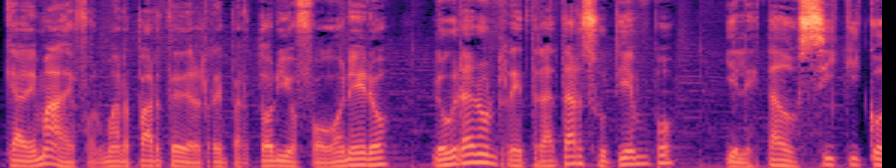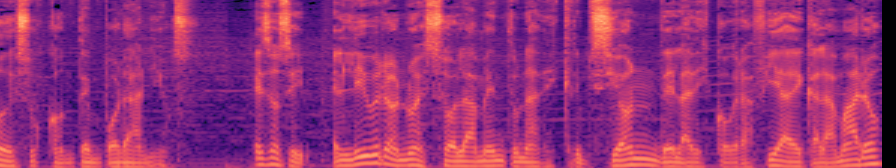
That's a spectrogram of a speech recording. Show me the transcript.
que además de formar parte del repertorio fogonero, lograron retratar su tiempo y el estado psíquico de sus contemporáneos. Eso sí, el libro no es solamente una descripción de la discografía de Calamaro,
